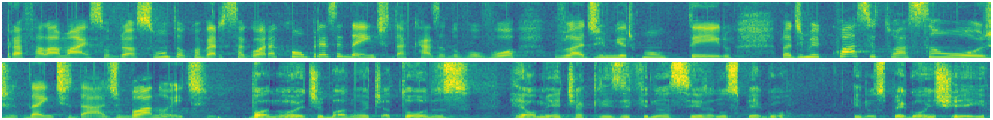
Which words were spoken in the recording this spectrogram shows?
Para falar mais sobre o assunto, eu converso agora com o presidente da Casa do Vovô, Vladimir Monteiro. Vladimir, qual a situação hoje da entidade? Boa noite. Boa noite, boa noite a todos. Realmente a crise financeira nos pegou e nos pegou em cheio,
